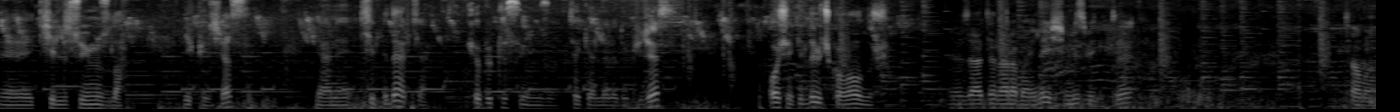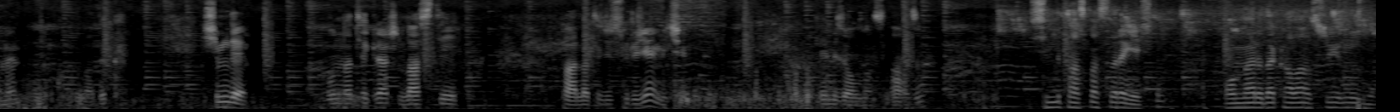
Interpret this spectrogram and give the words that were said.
e, kirli suyumuzla yıkayacağız. Yani kirli derken köpüklü suyumuzu tekerlere dökeceğiz. O şekilde 3 kova olur. Zaten arabayla işimiz bitti. Tamamen kuruladık. Şimdi bununla tekrar lastiği parlatıcı süreceğim için temiz olması lazım. Şimdi paspaslara geçtim. Onları da kalan suyumuzla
